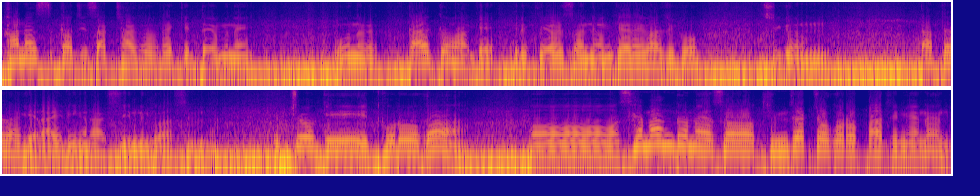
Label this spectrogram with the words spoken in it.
하네스까지 싹 작업을 했기 때문에 오늘 깔끔하게 이렇게 열선 연결해 가지고 지금 따뜻하게 라이딩을 할 수 있는 것 같습니다. 이쪽이 도로가 어 새만금에서 김제 쪽으로 빠지면은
